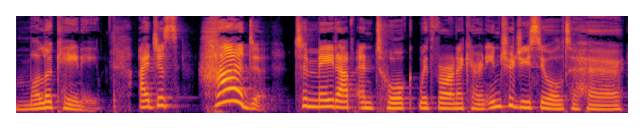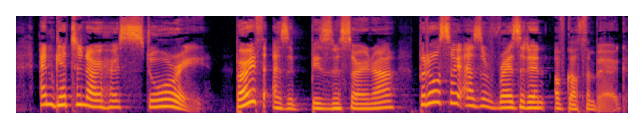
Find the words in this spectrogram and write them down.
Molokini. I just had to meet up and talk with Veronica and introduce you all to her and get to know her story, both as a business owner, but also as a resident of Gothenburg.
